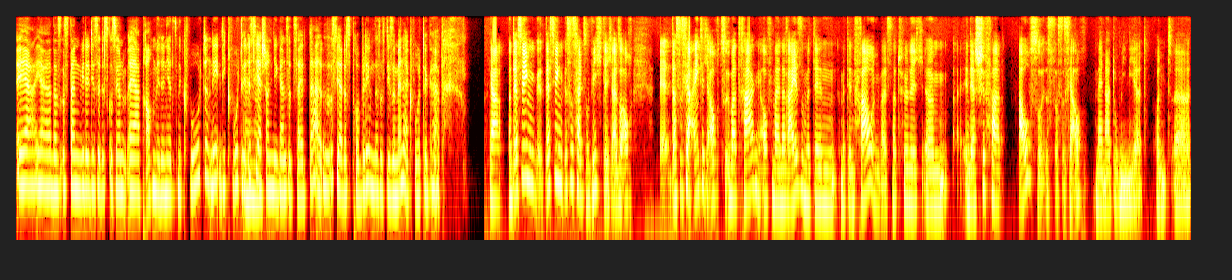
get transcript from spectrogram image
Ja, ja, das ist dann wieder diese Diskussion, ja, brauchen wir denn jetzt eine Quote? Nee, die Quote mhm. ist ja schon die ganze Zeit da. Das ist ja das Problem, dass es diese Männerquote gab. Ja, und deswegen, deswegen ist es halt so wichtig. Also auch äh, das ist ja eigentlich auch zu übertragen auf meine Reise mit den, mit den Frauen, weil es natürlich ähm, in der Schifffahrt auch so ist. Das ist ja auch männerdominiert. Und äh,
